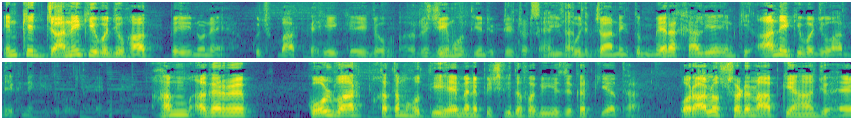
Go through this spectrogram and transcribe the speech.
ان کے جانے کی وجوہات پہ انہوں نے کچھ بات کہی کہ جو رجیم ہوتی ہیں ڈکٹیٹرس کی وہ جانے تو میرا خیال یہ ان کی آنے کی وجوہات دیکھنے کی ضرورت ہے۔ ہم اگر کولڈ وار ختم ہوتی ہے میں نے پچھلی دفعہ بھی یہ ذکر کیا تھا۔ اور آل آف سڈن آپ کے ہاں جو ہے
